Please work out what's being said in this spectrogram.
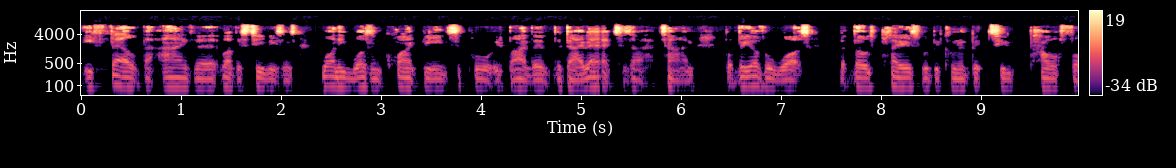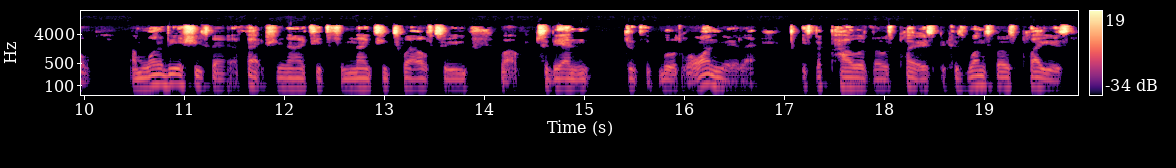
he felt that either, well, there's two reasons. One, he wasn't quite being supported by the, the directors at that time, but the other was that those players were becoming a bit too powerful and one of the issues that affects United from 1912 to, well, to the end of World War One, really, is the power of those players. Because once those players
